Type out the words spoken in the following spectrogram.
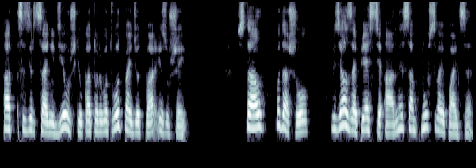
от созерцания девушки, у которой вот-вот пойдет пар из ушей. Встал, подошел, взял запястье Анны, сомкнув свои пальцы.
